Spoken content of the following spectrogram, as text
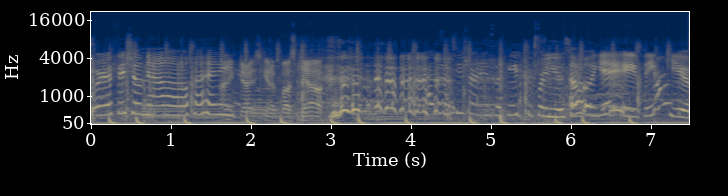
We're official now, I honey. think Daddy's going to bust out. And the t-shirt is a gift for you. So oh, yay, thank you.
